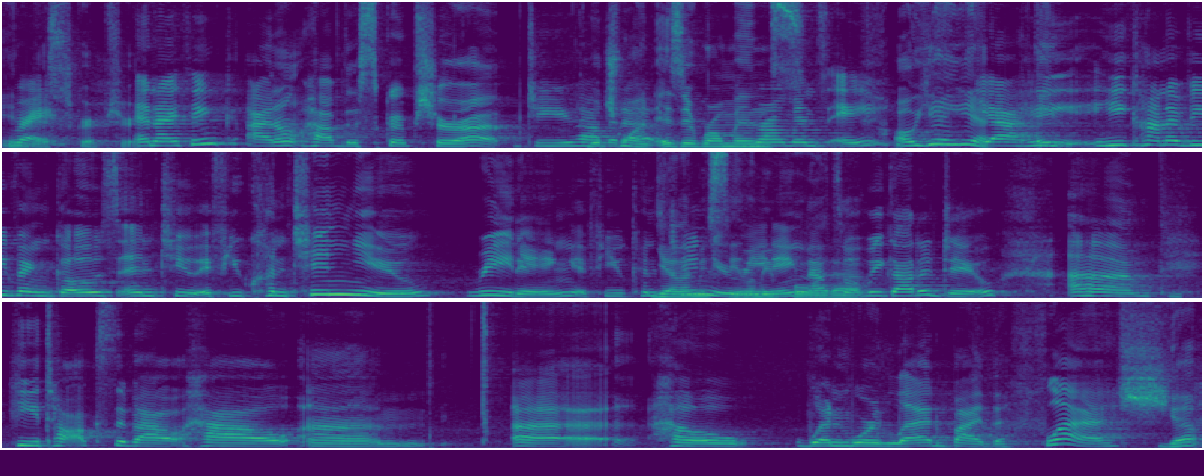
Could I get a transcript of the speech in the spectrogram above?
in right the scripture. And I think I don't have the scripture up. Do you have Which one? up? Is it Romans- Romans eight. Oh, yeah, yeah. Yeah, he Eight. he kind of even goes into if you continue reading, if you continue see, reading, that's what we got to do. Um, he talks about how um, uh, how when we're led by the flesh, Yep.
